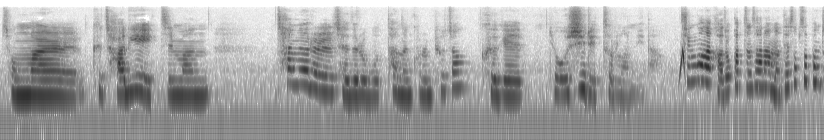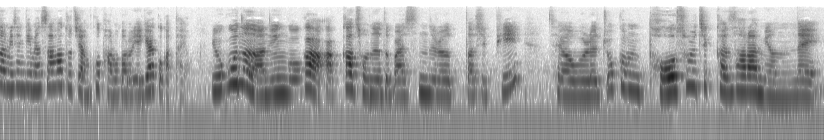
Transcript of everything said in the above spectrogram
정말 그 자리에 있지만 참여를 제대로 못하는 그런 표정? 그게 여실히 드러납니다. 친구나 가족 같은 사람한테 섭섭한 점이 생기면 쌓아두지 않고 바로바로 바로 얘기할 것 같아요. 요거는 아닌 거가 아까 전에도 말씀드렸다시피 제가 원래 조금 더 솔직한 사람이었는데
